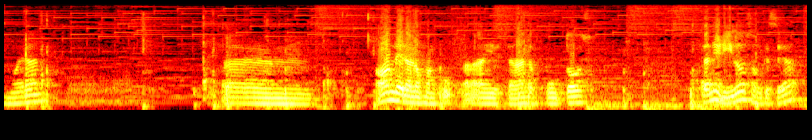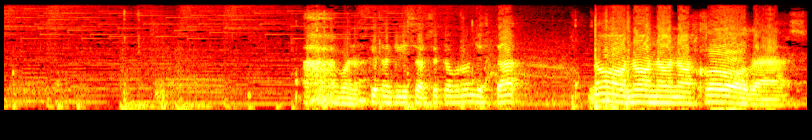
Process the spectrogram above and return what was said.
Mueran. Um, ¿Dónde eran los mancú? Ahí están los putos. ¿Están heridos, aunque sea? Ah, bueno, hay que tranquilizarse, cabrón, ya está. No, no, no, no, jodas.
